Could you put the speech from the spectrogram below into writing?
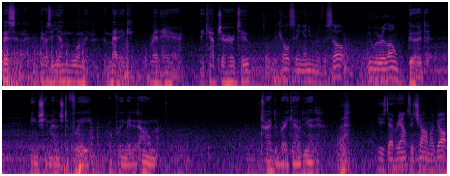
Listen, there was a young woman, a medic, red hair. They capture her too? Don't recall seeing anyone of the sort. You were alone. Good. Means she managed to flee. Hopefully made it home. Tried to break out yet? Used every ounce of charm I got.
